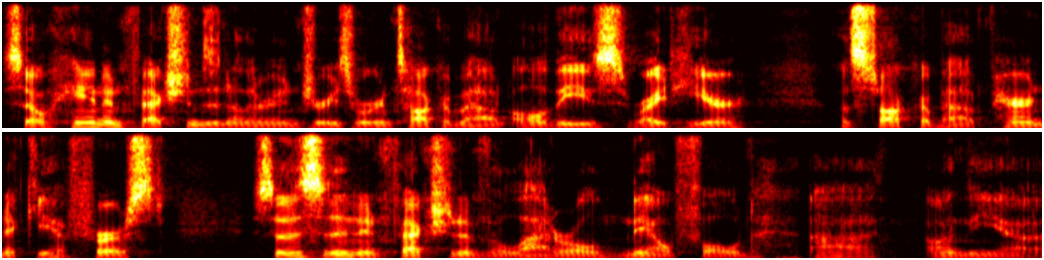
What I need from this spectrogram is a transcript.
So, hand infections and other injuries, we're going to talk about all these right here. Let's talk about paronychia first. So, this is an infection of the lateral nail fold uh, on the uh,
